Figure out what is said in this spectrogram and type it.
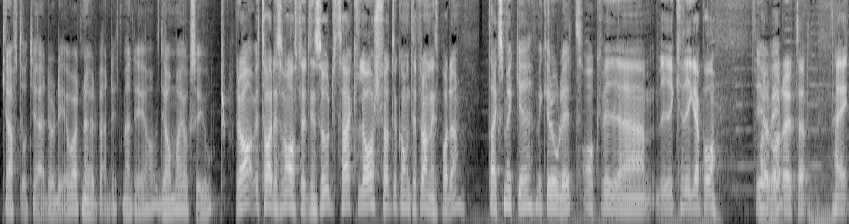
kraftåtgärder och det har varit nödvändigt, men det, har- det har man ju också gjort. Bra, vi tar det som avslutningsord. Tack Lars för att du kom till Förhandlingspodden. Tack så mycket, mycket roligt. Och vi, eh, vi krigar på. Det Ha gör det bra vi. där ute. Hej.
